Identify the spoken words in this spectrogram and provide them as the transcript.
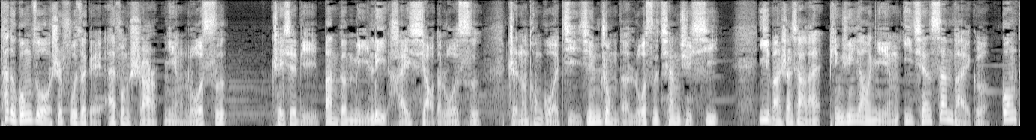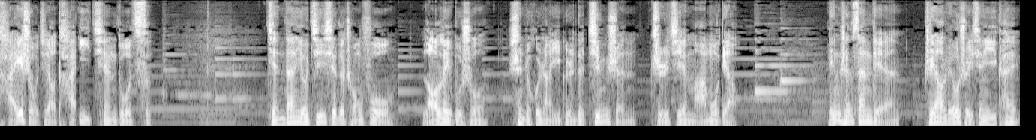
他的工作是负责给 iPhone 十二拧螺丝，这些比半个米粒还小的螺丝，只能通过几斤重的螺丝枪去吸，一晚上下来，平均要拧一千三百个，光抬手就要抬一千多次。简单又机械的重复，劳累不说。甚至会让一个人的精神直接麻木掉。凌晨三点，只要流水线一开，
